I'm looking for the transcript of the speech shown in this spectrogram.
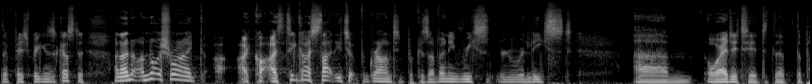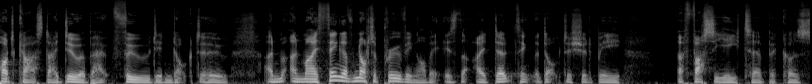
the fish fingers and custard, and I, am not sure I, I, I think I slightly took for granted because I've only recently released um, or edited the the podcast I do about food in Doctor Who, and and my thing of not approving of it is that I don't think the Doctor should be a fussy eater because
